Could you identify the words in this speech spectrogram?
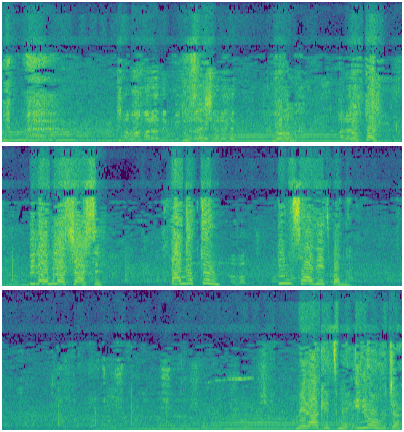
Gitme. Tamam aradık biz Dur sen aradık şimdi. aradık. Yorulma. Doktor. Bir ambulans çağırsın. Ben doktorum. Bir müsaade et bana. Merak etme iyi olacak.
